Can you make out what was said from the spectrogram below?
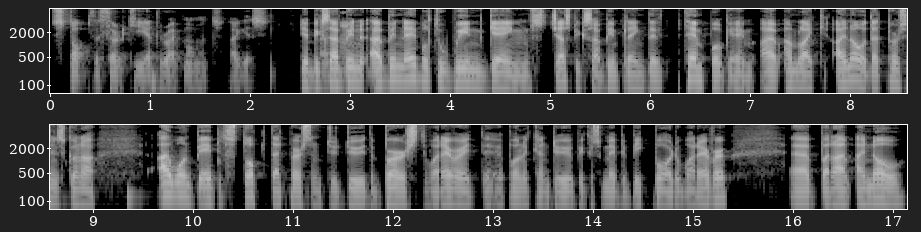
stop the third key at the right moment i guess Yeah, because I've been I've been able to win games just because I've been playing the tempo game. I, I'm like I know that person is gonna. I won't be able to stop that person to do the burst, whatever it, the opponent can do, because maybe big board or whatever. Uh, but I I know,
